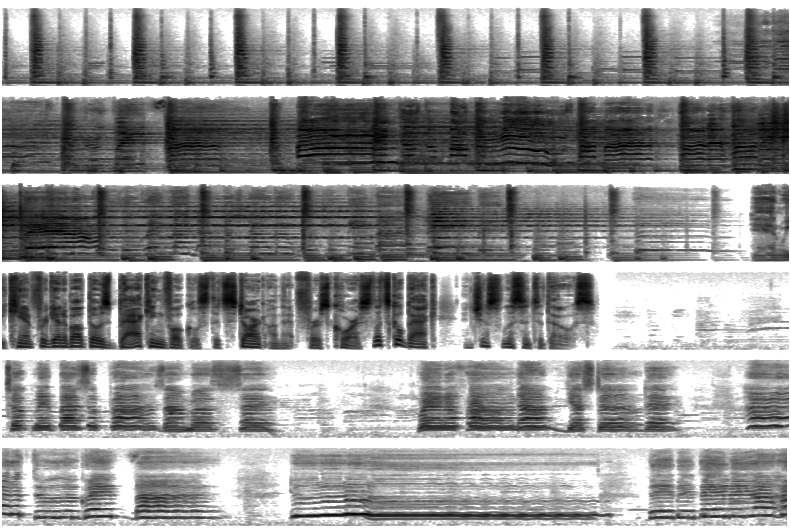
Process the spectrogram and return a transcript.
Forget about those backing vocals that start on that first chorus. Let's go back and just listen to those. Took me by surprise, I must say. When I found out yesterday, heard it through the grapevine. Baby, baby, I heard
